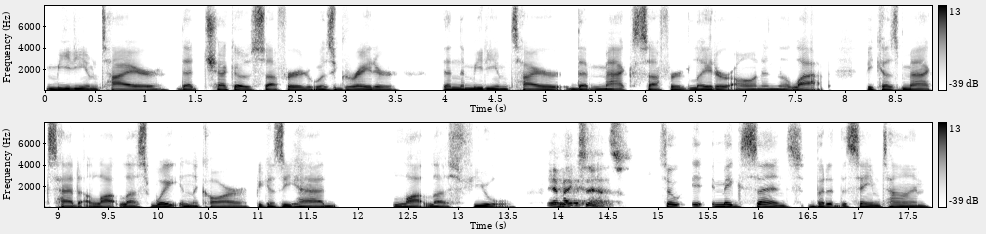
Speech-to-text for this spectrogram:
medium tire that Checo suffered was greater than the medium tire that Max suffered later on in the lap because Max had a lot less weight in the car because he had a lot less fuel. it makes sense. So it, it makes sense, but at the same time,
